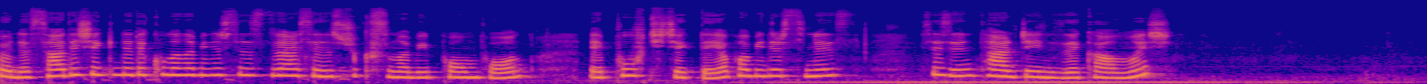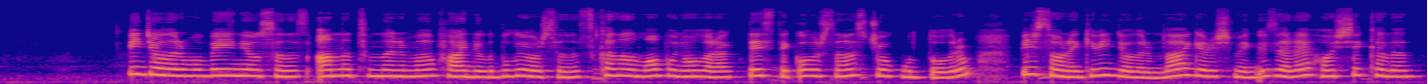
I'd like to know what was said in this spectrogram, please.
böyle sade şekilde de kullanabilirsiniz. Dilerseniz şu kısmına bir pompon, e, puf çiçek de yapabilirsiniz. Sizin tercihinize kalmış. Videolarımı beğeniyorsanız, anlatımlarımı faydalı buluyorsanız, kanalıma abone olarak destek olursanız çok mutlu olurum. Bir sonraki videolarımda görüşmek üzere. Hoşçakalın.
